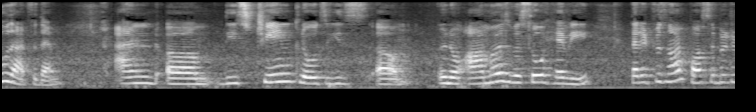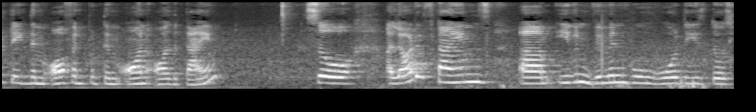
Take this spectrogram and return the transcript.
do that for them and um, these chain clothes these um, you know armors were so heavy that it was not possible to take them off and put them on all the time. So a lot of times um, even women who wore these those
